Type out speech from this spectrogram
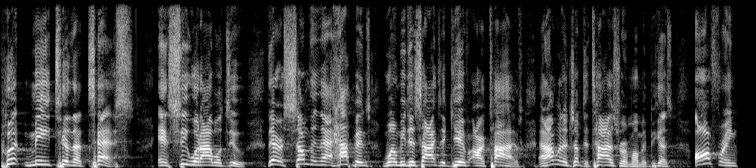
Put me to the test and see what I will do. There is something that happens when we decide to give our tithes. And I'm going to jump to tithes for a moment because offering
